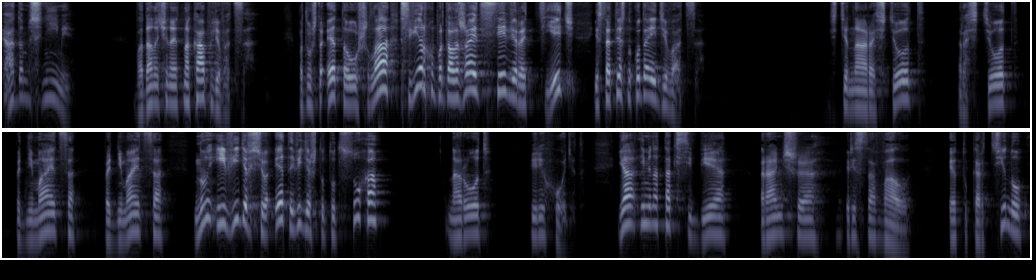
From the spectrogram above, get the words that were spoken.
рядом с ними вода начинает накапливаться, потому что это ушла, сверху продолжает с севера течь, и, соответственно, куда и деваться? Стена растет, растет, поднимается, поднимается. Ну и видя все это, видя, что тут сухо, народ переходит. Я именно так себе раньше рисовал эту картину,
